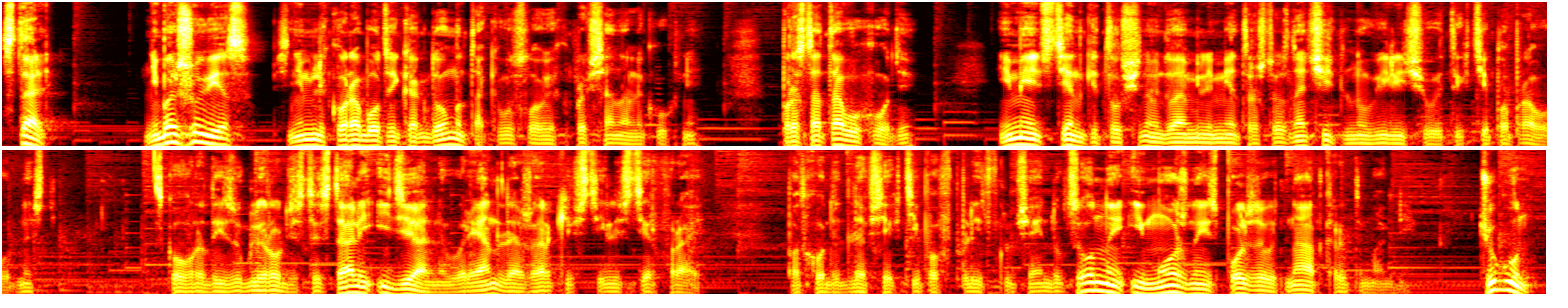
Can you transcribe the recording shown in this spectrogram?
Сталь. Небольшой вес. С ним легко работать как дома, так и в условиях профессиональной кухни. Простота в уходе. Имеет стенки толщиной 2 мм, что значительно увеличивает их теплопроводность. Сковорода из углеродистой стали – идеальный вариант для жарки в стиле стирфрай. Подходит для всех типов плит, включая индукционные, и можно использовать на открытом огне. Чугун –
